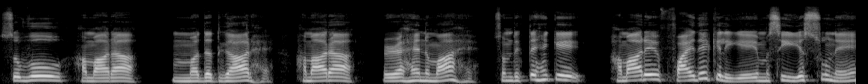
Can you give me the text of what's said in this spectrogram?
سو وہ ہمارا مددگار ہے، ہمارا رہنما ہے۔ سو ہم دیکھتے ہیں کہ ہمارے فائدے کے لیے مسیح یسو نے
